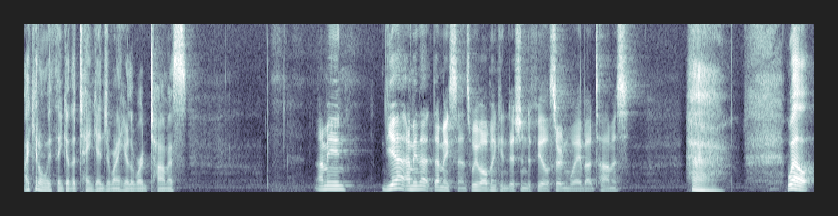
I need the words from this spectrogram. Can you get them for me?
I can only think of the tank engine when I hear the word Thomas. I mean, yeah, I mean that that makes sense. We've all been conditioned to feel a certain way about Thomas. Well,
